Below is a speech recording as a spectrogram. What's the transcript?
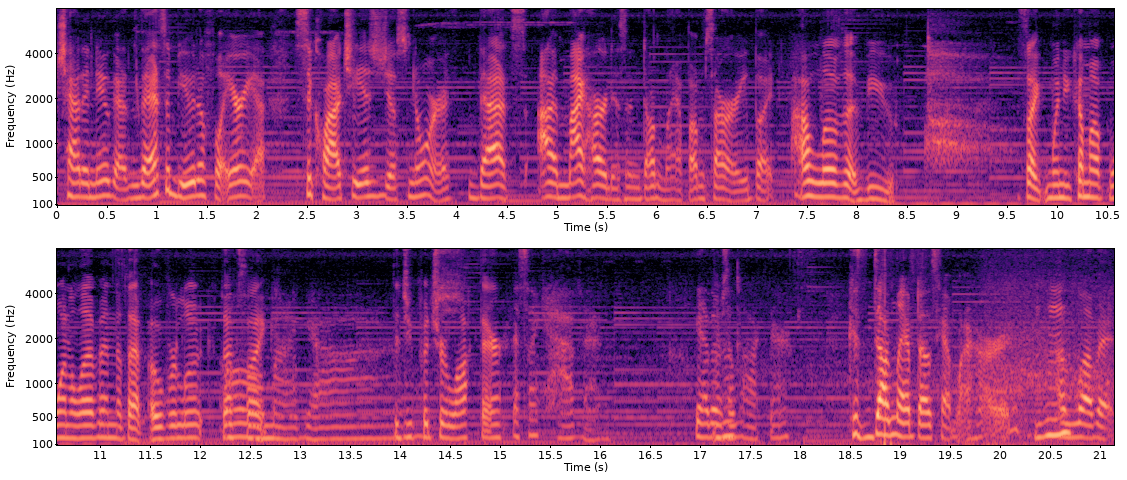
Chattanooga. That's a beautiful area. Sequatchie is just north. That's I, my heart is in Dunlap. I'm sorry, but I love that view. It's like when you come up 111 of that overlook. That's like oh like, my god. did you put your lock there? It's like heaven. Yeah, there's Mhm. a lock there. Because Dunlap does have my heart. I hmm love it.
